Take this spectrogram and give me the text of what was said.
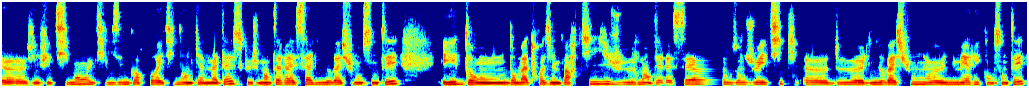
euh, j'ai effectivement utilisé une corporative dans le cas de ma thèse, que je m'intéressais à l'innovation en santé. Et dans, ma troisième partie, je m'intéressais aux enjeux éthiques euh, de l'innovation numérique en santé.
